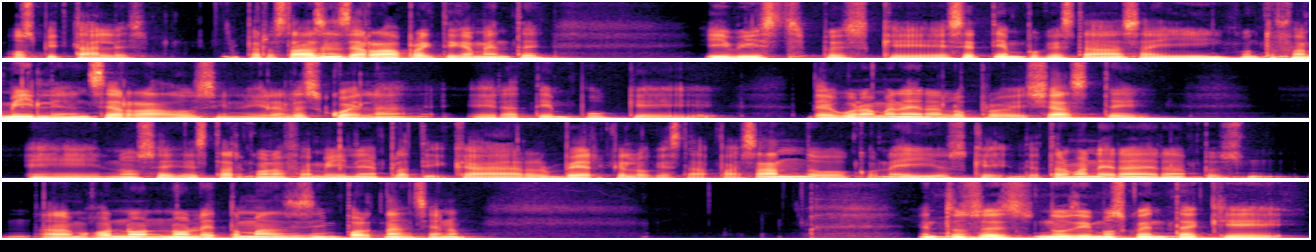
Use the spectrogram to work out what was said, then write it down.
hospitales. Pero estabas encerrado prácticamente y viste pues que ese tiempo que estabas ahí con tu familia, encerrado, sin ir a la escuela, era tiempo que de alguna manera lo aprovechaste, eh, no sé, estar con la familia, platicar, ver qué es lo que está pasando con ellos, que de otra manera era, pues, a lo mejor no, no le tomabas esa importancia, ¿no? Entonces nos dimos cuenta que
